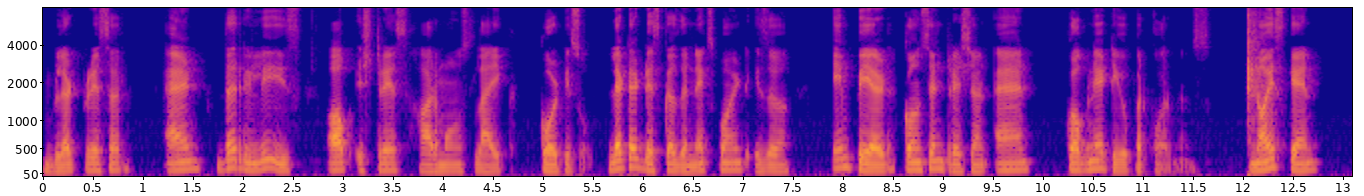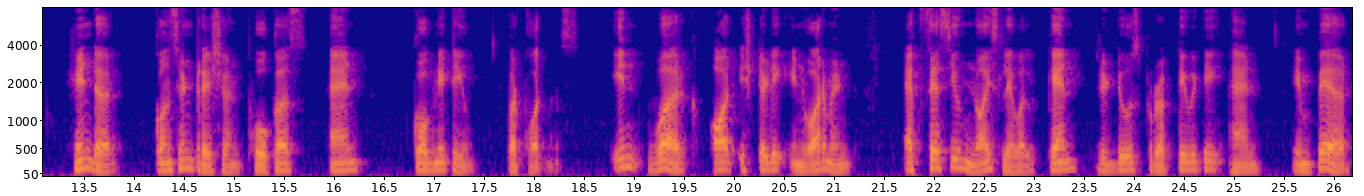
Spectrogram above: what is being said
blood pressure, and the release of stress hormones like cortisol. Let us discuss the next point is a impaired concentration and cognitive performance. Noise can hinder concentration, focus, and cognitive performance. In work or study environment, excessive noise level can reduce productivity and impair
